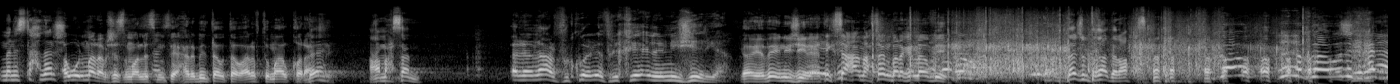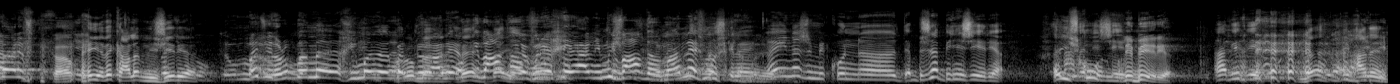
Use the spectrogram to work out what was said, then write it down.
ما نستحضرش. أول مرة باش اسمعوا الاسم تاعها ربي تو تو عرفته مع القرعة. عم حسن. أنا نعرف الكرة الإفريقية إلى نيجيريا. يا هذا نيجيريا. يعطيك صحه محسن بارك الله فيك. نجم تغادر هذاك حد ما عرفت هي ذاك علم نيجيريا. ربما يا أخي ما. بدلوا عليها. في بعضهم. إفريقيا يعني مش في بعضهم. مشكلة، ما عندناش مشكلة. أي نجم يكون آه، بجنب نيجيريا؟ أي شكون. ليبيريا آه بيبي به حنان.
